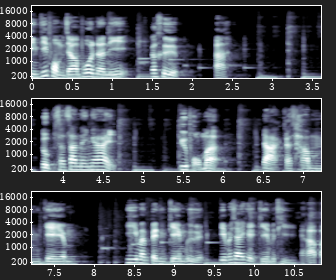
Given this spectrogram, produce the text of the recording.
สิ่งที่ผมจะมาพูดวันนี้ก็คืออะสรุปสั้นๆง่ายๆคือผมอะอยากจะทำเกมที่มันเป็นเกมอื่น ที่ไม่ใช่เกี่ยวกับเกมวิถีนะครับ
